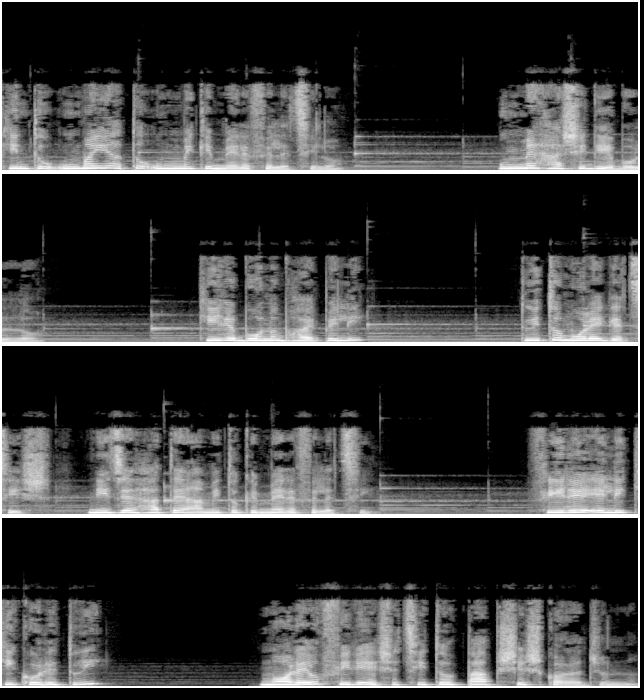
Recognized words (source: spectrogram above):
কিন্তু উমাইয়া তো উম্মেকে মেরে ফেলেছিল। উম্মে হাসি দিয়ে বলল, কিরে বোন, ভয় পেলি? তুই তো মরে গেছিস, নিজের হাতে আমি তোকে মেরে ফেলেছি। ফিরে এলি কি করে তুই? মরেও ফিরে এসেছি তোর পাপ শেষ করার জন্য।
